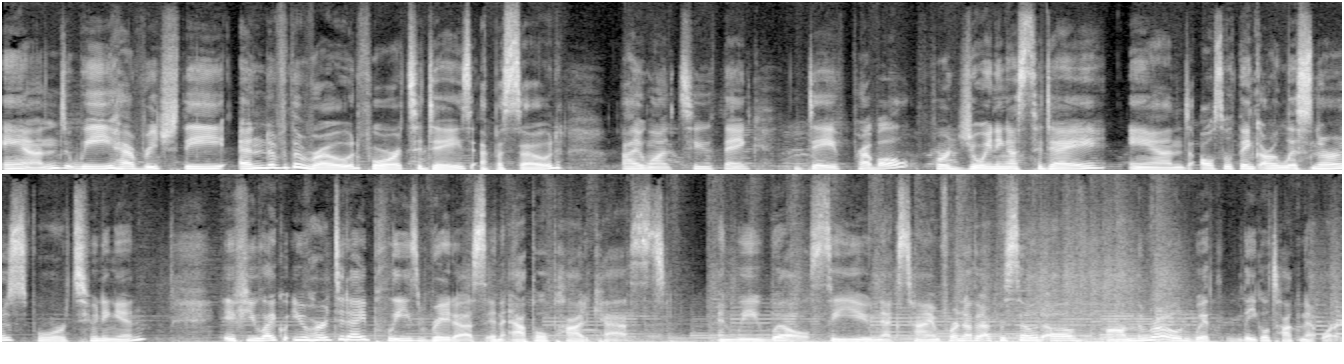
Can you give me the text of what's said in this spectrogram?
And we have reached the end of the road for today's episode. I want to thank Dave Preble for joining us today and also thank our listeners for tuning in. If you like what you heard today, please rate us in Apple Podcasts. And we will see you next time for another episode of On the Road with Legal Talk Network.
